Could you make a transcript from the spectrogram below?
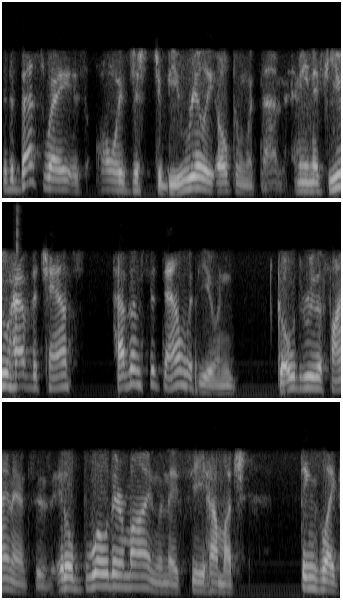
The best way is always just to be really open with them. I mean, if you have the chance, have them sit down with you and go through the finances. It'll blow their mind when they see how much things like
